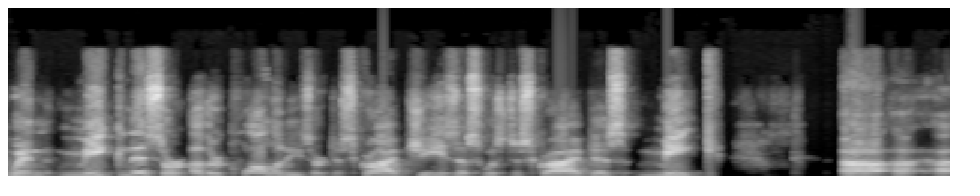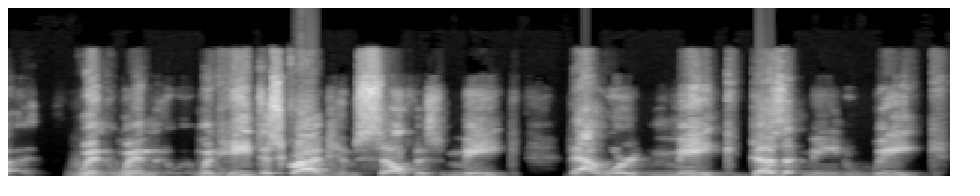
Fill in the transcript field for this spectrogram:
when meekness or other qualities are described, Jesus was described as meek. Uh, uh, uh, when when when he described himself as meek, that word meek doesn't mean weak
